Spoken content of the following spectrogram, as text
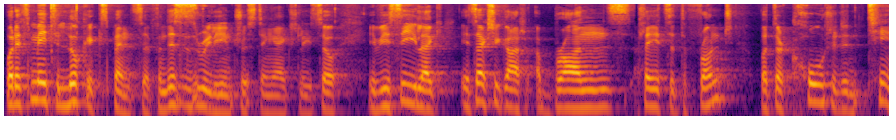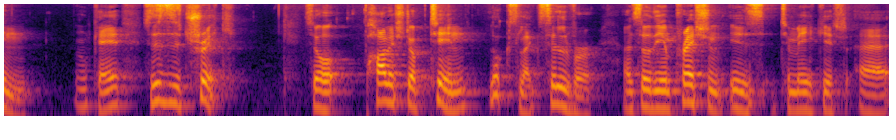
But it's made to look expensive and this is really interesting actually. So if you see like it's actually got a bronze plates at the front but they're coated in tin okay? So this is a trick. So polished up tin looks like silver and so the impression is to make it uh,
